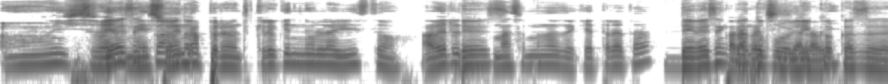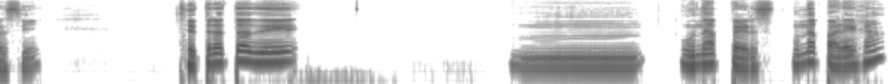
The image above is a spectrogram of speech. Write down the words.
Ay, De sue- vez en me suena, pero creo que no la he visto. A ver, más o menos de qué trata. De vez en cuando si publico cosas así. Se trata de mm, una, pers- una pareja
